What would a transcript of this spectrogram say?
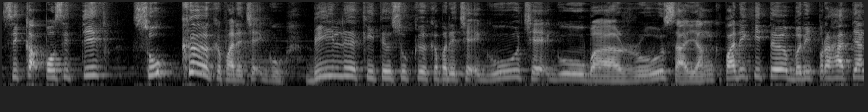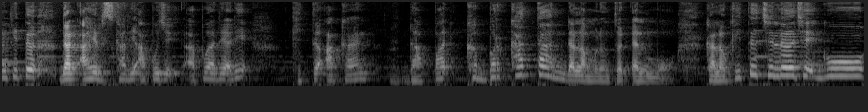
sikap positif suka kepada cikgu. Bila kita suka kepada cikgu, cikgu baru sayang kepada kita, beri perhatian kita dan akhir sekali apa cik, apa adik-adik? Kita akan dapat keberkatan dalam menuntut ilmu. Kalau kita cela cikgu,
